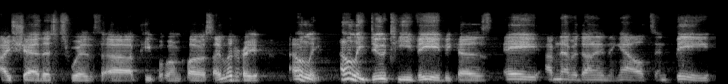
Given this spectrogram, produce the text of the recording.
I share this with uh, people who I'm close. I literally I only I only do TV because a I've never done anything else, and b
